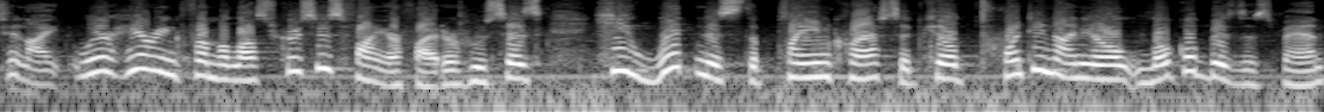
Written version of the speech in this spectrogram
Tonight, we're hearing from a Las Cruces firefighter who says he witnessed the plane crash that killed 29-year-old local businessman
